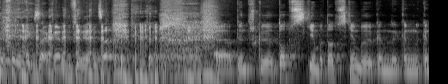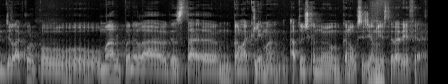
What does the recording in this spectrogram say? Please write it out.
exact, care e diferența. Uh, Pentru că totul se schimbă. Totul se schimbă când, când, când de la corpul uman până la, sta, uh, până la climă. Atunci când, nu, când oxigenul este rarefiat.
